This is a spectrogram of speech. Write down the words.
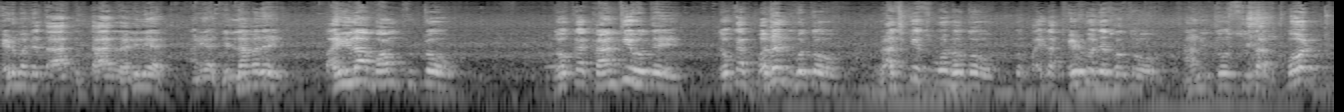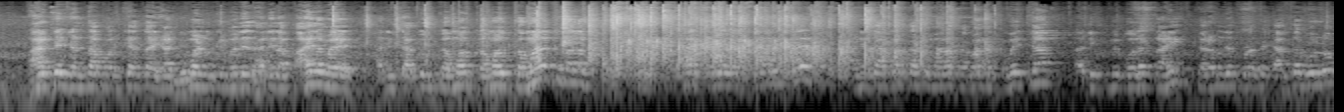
खेडमध्ये तयार तयार झालेली आहे. आणि या जिल्ह्यामध्ये पहिला बॉम्ब फुटतो. जो काय क्रांती होते जो काय बदल होतो राजकीय स्फोट होतो तो पहिला खेडमध्येच होतो. आणि तो सुद्धा स्फोट भारतीय जनता पक्षाचा ह्या निवडणुकीमध्ये झालेला पाहायला मिळेल. आणि त्यातून कमळ कमळ कमळ तुम्हाला पाहायला मिळेल. आणि त्याकरता तुम्हाला सर्वांना शुभेच्छा. अधिक मी बोलत नाही खरं म्हणजे थोडंसं जास्त बोललो.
